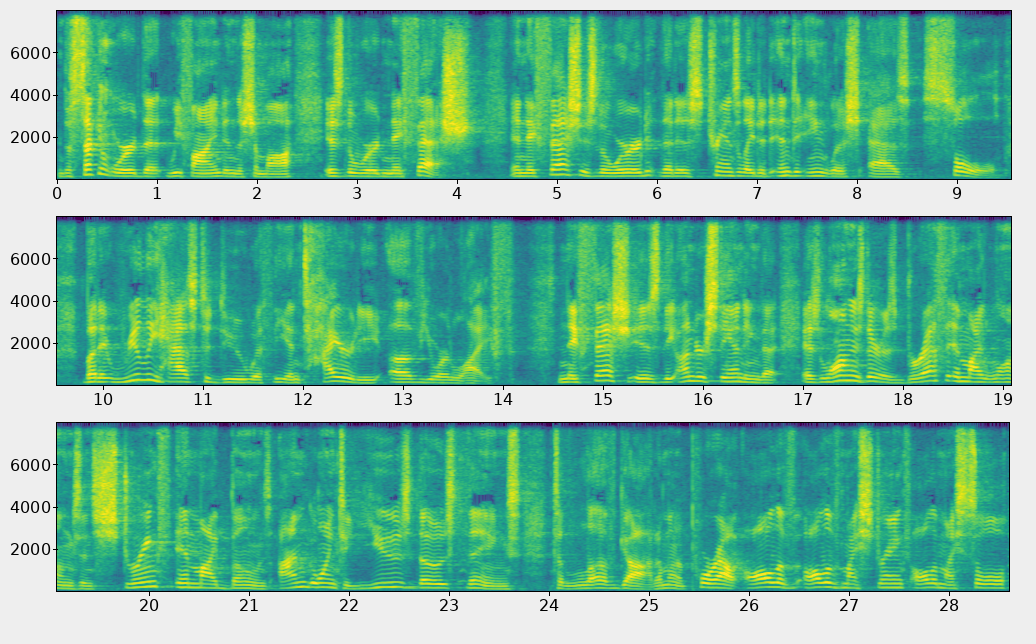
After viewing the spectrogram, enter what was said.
The second word that we find in the Shema is the word nephesh. And nephesh is the word that is translated into English as soul, but it really has to do with the entirety of your life. Nephesh is the understanding that as long as there is breath in my lungs and strength in my bones, I'm going to use those things to love God. I'm going to pour out all of, all of my strength, all of my soul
